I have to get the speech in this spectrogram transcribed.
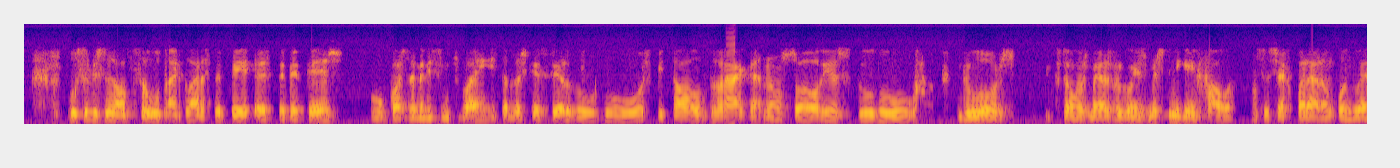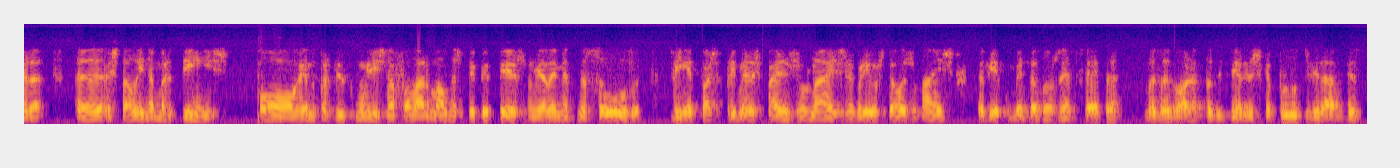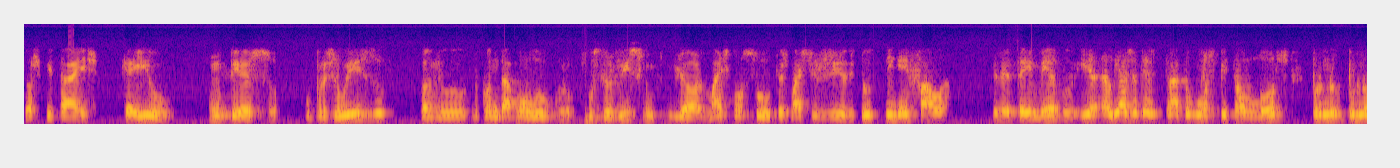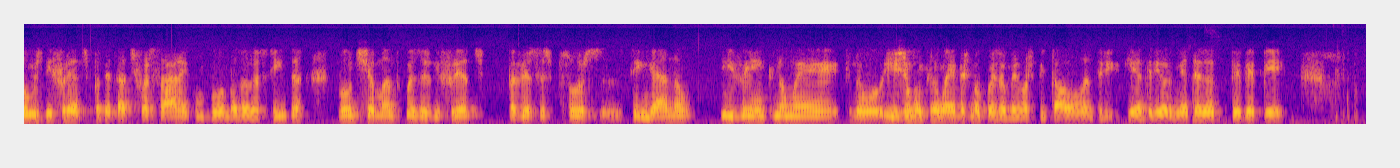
O Serviço Nacional de Saúde, ah, claro, as, PP, as PPPs, o Costa também disse muito bem, e estamos a esquecer do, do Hospital de Braga, não só esse do, do, do Lourdes, que são as maiores vergonhas, mas que ninguém fala. Não sei se já repararam, quando era uh, a Stalina Martins ou alguém do Partido Comunista a falar mal das PPPs, nomeadamente na saúde, vinha para as primeiras páginas de jornais, abria os telejornais, havia comentadores, etc. Mas agora, para dizer-lhes que a produtividade desses hospitais caiu um terço, o prejuízo, quando, quando davam lucro, o serviço muito melhor, mais consultas, mais cirurgias e tudo, ninguém fala. Quer dizer, tem medo. E, aliás, até tratam o Hospital de Louros por, por nomes diferentes, para tentar disfarçarem, como do Amadora Cinta, vão-lhe chamando coisas diferentes para ver se as pessoas se enganam e veem que não é, que não, e julgam que não é a mesma coisa, o mesmo hospital que anteriormente era PVP.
